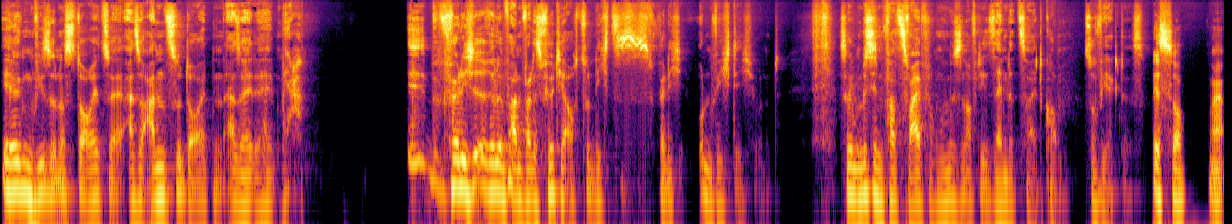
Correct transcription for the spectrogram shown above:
irgendwie so eine Story zu, also anzudeuten. Also äh, ja, äh, völlig irrelevant, weil das führt ja auch zu nichts, es ist völlig unwichtig und so ein bisschen Verzweiflung, wir müssen auf die Sendezeit kommen. So wirkt es. Ist so, ja.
